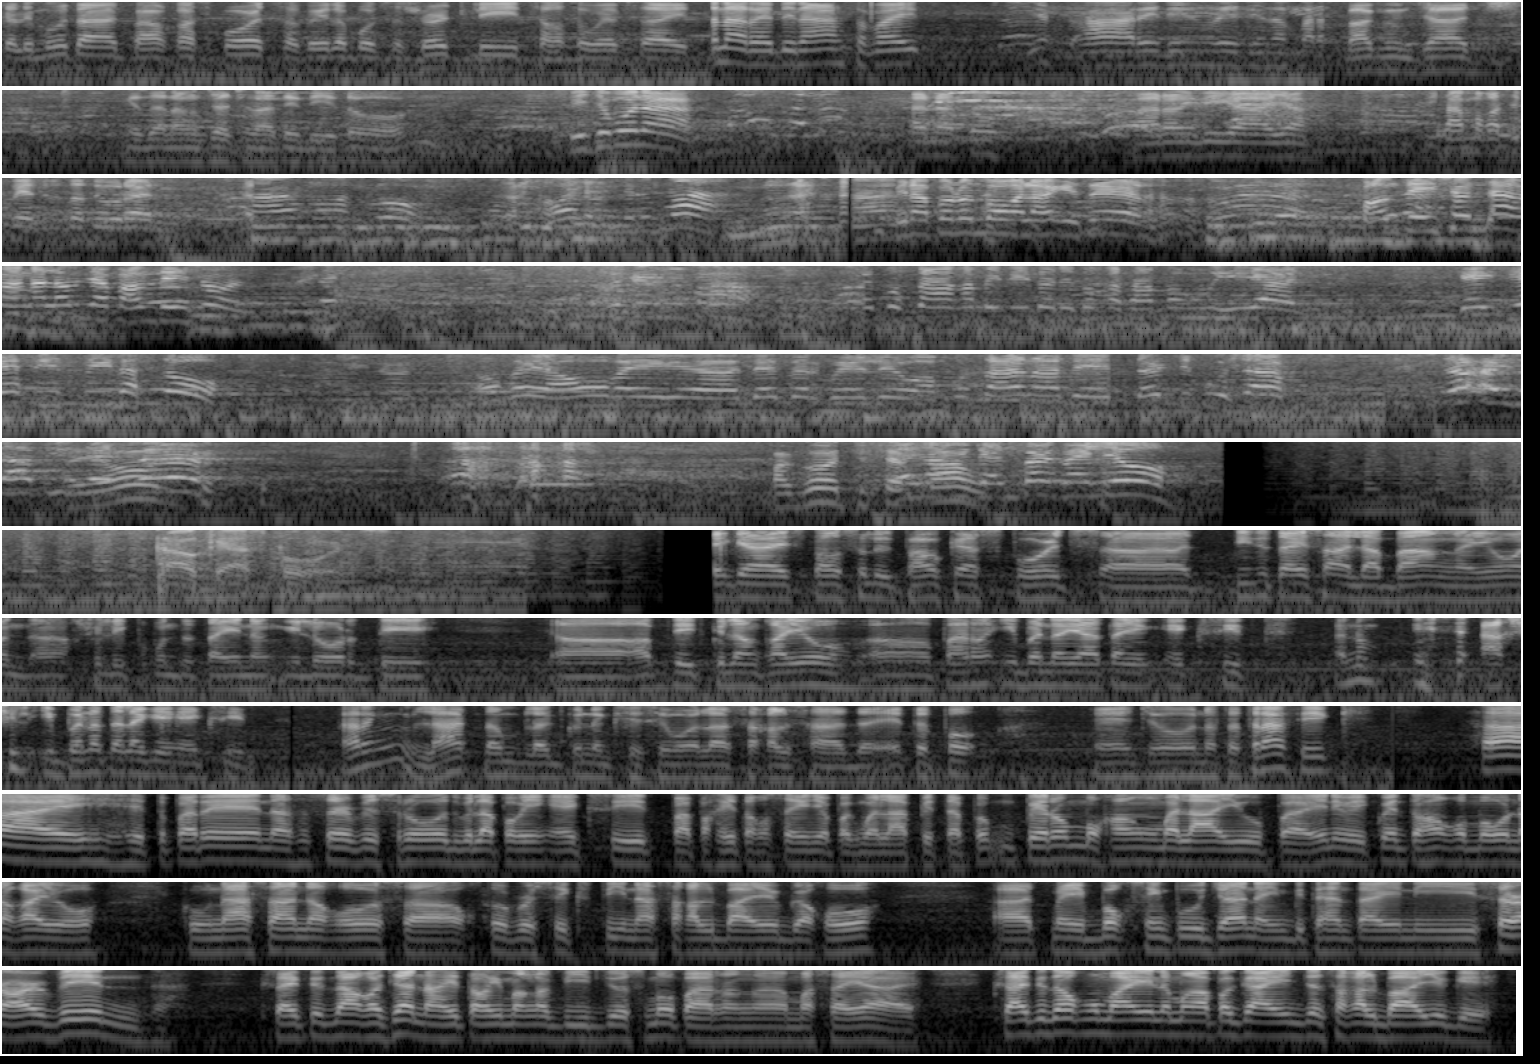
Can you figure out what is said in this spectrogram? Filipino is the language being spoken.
Kalimutan, Paka Sports available sa Shirtly tsaka sa website. Ano, ready na sa fight? Yes, ah ready ready na para. Bagong judge. Ganda ng judge natin dito, oh. Video muna! Ano to? Parang hindi kaya. Kasama kasi Pedro Taduran. Ah, mga sko. Oh, nagtirig mo. Pinapanood mo ka lagi, sir. Foundation lang, ang alam niya, foundation. May pustahan kami dito nitong kasama kong iyan. Kay Jesse Espinas to. Okay, ako kay uh, Denver Coelho. Ang pustahan natin, 30 push-ups. I love you, Ayun. Denver! Pagod si Sir I love you, Denver Coelho! Powcast Sports. Hey guys, Pau Salud, Paucast Sports. Ah, dito tayo sa Alabang ngayon. Actually, pupunta tayo ng Ilorde. Ah, update ko lang kayo. Ah, parang iba na yata yung exit. Ano? Actually, iba na talaga yung exit. Parang lahat ng vlog ko nagsisimula sa kalsada. Ito po, medyo nata-traffic. Hi! Ito pa rin, nasa service road, wala pa yung exit. Papakita ko sa inyo pag malapit na. Pero mukhang malayo pa. Anyway, kwentuhan ko muna kayo kung nasaan ako sa October 16. Nasa Calbayog ako. At may boxing po dyan. Naimbitahan tayo ni Sir Arvin. Excited na ako dyan. Nakita ko yung mga videos mo. Parang ah, masaya eh. Excited ako kumain ng mga pagkain dyan sa Calbayog eh.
